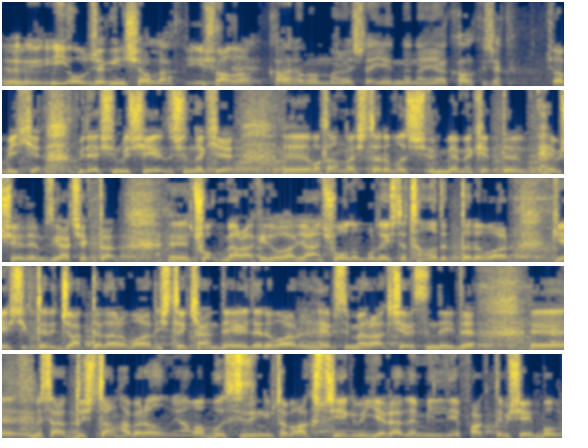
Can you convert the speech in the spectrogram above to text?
Ee, iyi olacak inşallah. Biz de İnşallah. Kahramanmaraş'ta yeniden ayağa kalkacak. Tabii ki. Bir de şimdi şehir dışındaki e, vatandaşlarımız, memleketlerin, hemşehrilerimiz gerçekten e, çok merak ediyorlar. Yani çoğunun burada işte tanıdıkları var, geçtikleri caddeler var, işte kendi evleri var. Hepsi merak içerisindeydi. E, mesela dıştan haber alınıyor ama bu sizin gibi tabii Aksu TV gibi yerel ve milli farklı bir şey bu.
